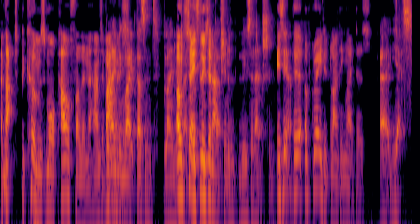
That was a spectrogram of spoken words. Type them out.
and that becomes more powerful in the hands of Blinding Agnes. light doesn't. Blinding Oh, light so it's lose an action. Lose an action. Is yeah. it the upgraded blinding light does? Uh, yes,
